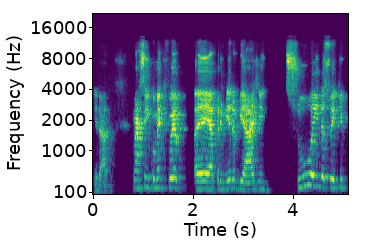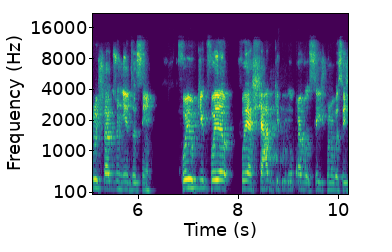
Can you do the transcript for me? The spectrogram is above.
Irado. Marcinho, como é que foi é, a primeira viagem sua e da sua equipe para os Estados Unidos? Assim, foi o que foi foi a chave que virou para vocês quando vocês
